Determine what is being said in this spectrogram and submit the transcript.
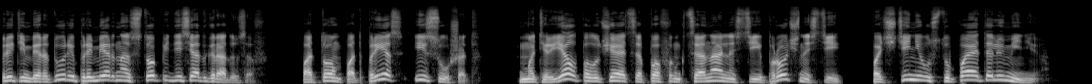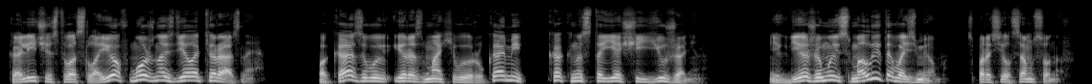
при температуре примерно 150 градусов, потом под пресс и сушат. Материал получается по функциональности и прочности почти не уступает алюминию. Количество слоев можно сделать разное. Показываю и размахиваю руками, как настоящий южанин. «И где же мы смолы-то возьмем?» – спросил Самсонов.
